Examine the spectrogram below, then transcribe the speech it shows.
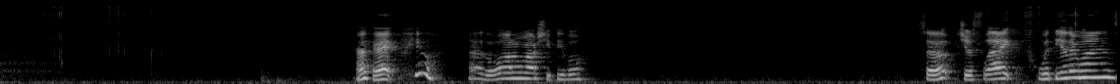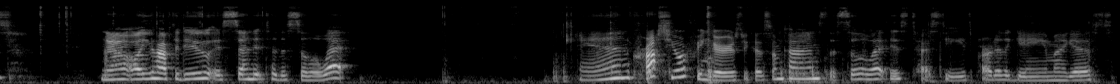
Okay, phew, that was a lot of washi, people. So just like with the other ones, now all you have to do is send it to the silhouette and cross your fingers because sometimes the silhouette is testy. It's part of the game, I guess.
